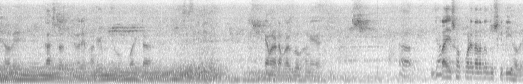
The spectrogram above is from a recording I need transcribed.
এইভাবে কাজটা এবারে ভাঙে এবং কয়েকটা সিসিটিভি ক্যামেরা ট্যামেরাগুলো ভাঙে আর কি। যারা এসব করে তারা তো দুষ্কৃতিই হবে।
